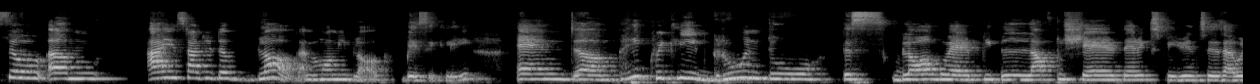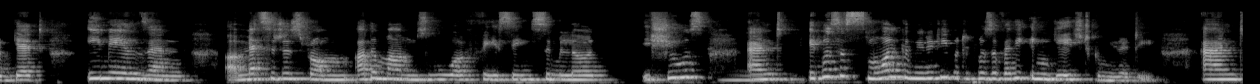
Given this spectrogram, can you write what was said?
So um, I started a blog, a mommy blog, basically. And um, very quickly, it grew into this blog where people love to share their experiences. I would get emails and uh, messages from other moms who were facing similar issues. Mm. And it was a small community, but it was a very engaged community. And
